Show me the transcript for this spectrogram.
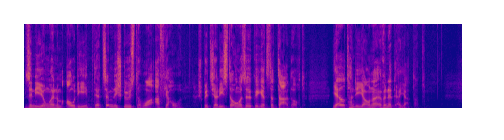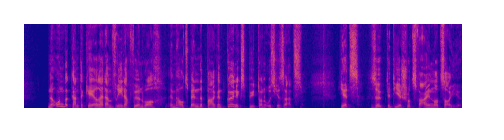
sind die Jungen im Audi, der ziemlich düster war, abgehauen. Spezialisten untersuchen jetzt den Tatort. Geld haben die Jauner aber nicht erjattert. Ein unbekannter Kerl hat am Freitag für eine Woche im Holzbendepark ein Königspython ausgesetzt. Jetzt sucht der Tierschutzverein noch Zeuge.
